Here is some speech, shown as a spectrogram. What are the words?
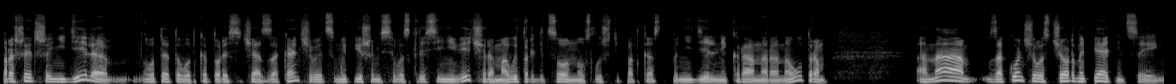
прошедшая неделя, вот эта вот, которая сейчас заканчивается, мы пишемся в воскресенье вечером, а вы традиционно услышите подкаст понедельник рано-рано утром, она закончилась Черной пятницей.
